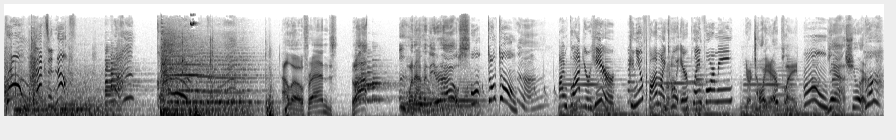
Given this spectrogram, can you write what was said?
Crong, that's enough! Hello, friends. Ah! What happened to your house? Oh, Tong I'm glad you're here. Can you find my toy airplane for me? Your toy airplane? Mm. Yeah, sure. Huh?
